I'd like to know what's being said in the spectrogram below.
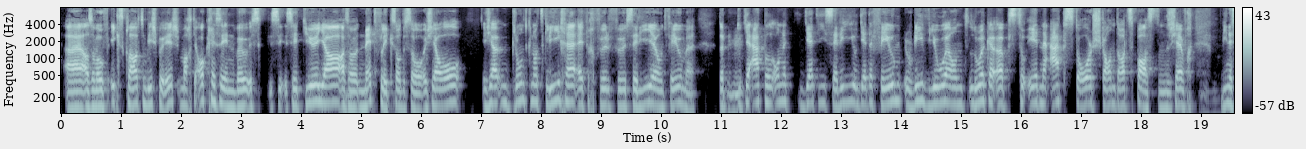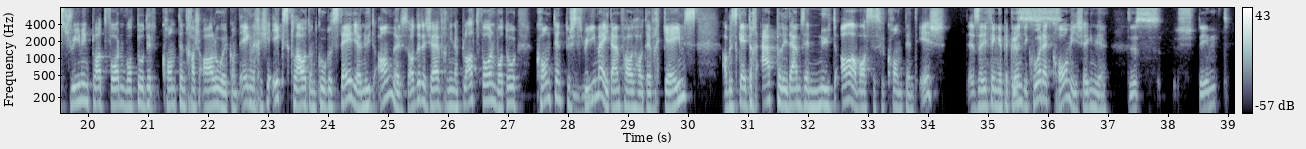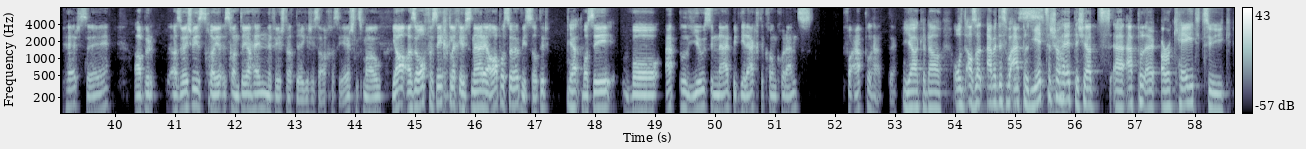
äh, also wo auf xCloud zum Beispiel ist, macht ja auch keinen Sinn, weil es, sie, sie ja, also Netflix oder so, ist ja auch ist ja im Grunde genommen das Gleiche, einfach für, für Serien und Filme. Da Mhm. tut ja Apple auch nicht jede Serie und jeden Film reviewen und schauen, ob es zu ihren App Store Standards passt. Und es ist einfach wie eine Streaming-Plattform, wo du dir Content kannst anschauen kannst. Und eigentlich ist ja xCloud und Google Stadia nichts anderes, oder? Es ist einfach wie eine Plattform, wo du Content durch streamen, in dem Fall halt einfach Games. Aber es geht doch Apple in dem Sinne nicht an, was das für Content ist. Also ich finde die Begründung Das- komisch irgendwie. Das stimmt per se. Aber, also weißt du, es, kann, es könnten ja Hände für strategische Sachen sein. Erstens mal, ja, also offensichtlich ist es dann ein Abo-Service, oder? Ja. Wo, sie, wo Apple-User dann bei direkter Konkurrenz von Apple hätten. Ja, genau. Und also eben das, was Das- Apple jetzt schon ja. hat, ist ja das äh, Apple Arcade-Zeug,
